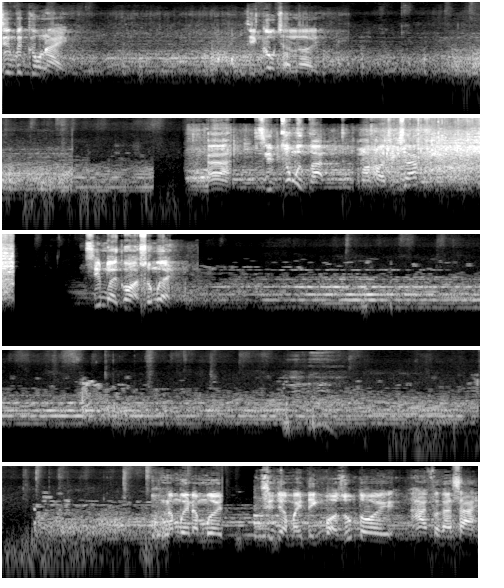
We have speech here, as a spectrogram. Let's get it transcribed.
Riêng với câu này thì câu trả lời. À, xin chúc mừng bạn, hoàn toàn chính xác. Xin mời câu hỏi số 10. năm mươi năm mươi. Xin nhờ máy tính bỏ giúp tôi hai phương án sai.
